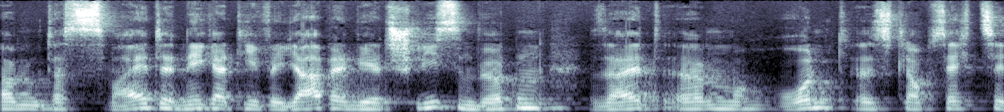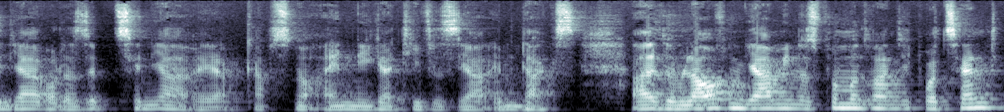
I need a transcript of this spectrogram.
ähm, das zweite negative Jahr, wenn wir jetzt schließen würden, seit ähm, rund, ich glaube, 16 Jahre oder 17 Jahre, ja, gab es nur ein negatives Jahr im DAX. Also im laufenden Jahr minus 25 Prozent.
